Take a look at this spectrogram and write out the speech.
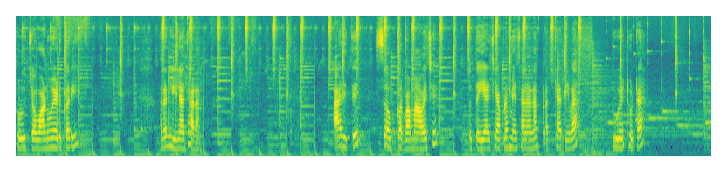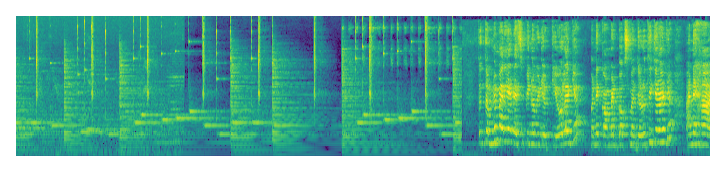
થોડું ચવાણું એડ કરી અને લીલા ધાણા. આ રીતે સર્વ કરવામાં આવે છે. તો તૈયાર છે આપણા મહેસાણાના પ્રખ્યાત એવા ટુએ ઠોટા મને કોમેન્ટ બોક્સમાં જરૂરથી જણાવજો. અને હા,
